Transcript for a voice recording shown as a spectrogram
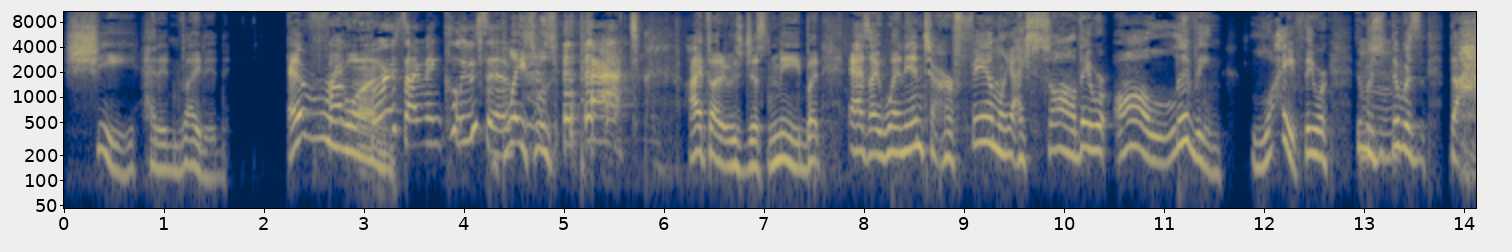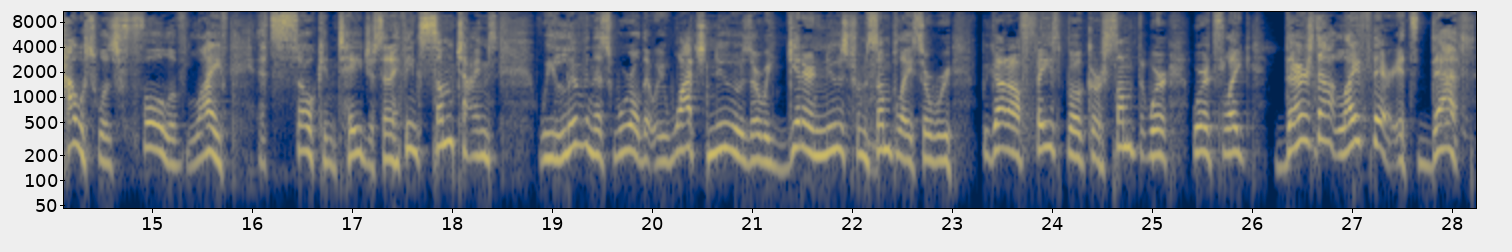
she had invited everyone. Of course, I'm inclusive. The place was packed. I thought it was just me, but as I went into her family, I saw they were all living life. They were, there was, mm-hmm. there was, the house was full of life. It's so contagious. And I think sometimes we live in this world that we watch news or we get our news from someplace or we, we got off Facebook or something where, where it's like, there's not life there. It's death.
